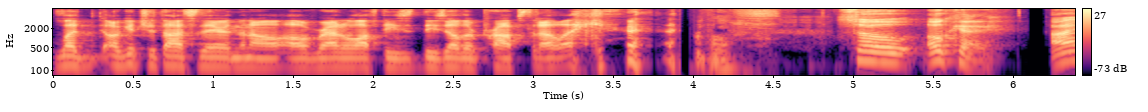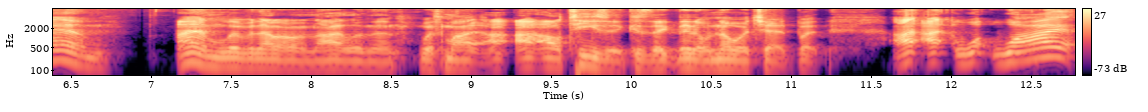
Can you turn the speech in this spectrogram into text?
let I'll get your thoughts there, and then I'll, I'll rattle off these these other props that I like. so okay, I am I am living out on an island then with my I, will tease it because they, they don't know it yet, but I, I why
